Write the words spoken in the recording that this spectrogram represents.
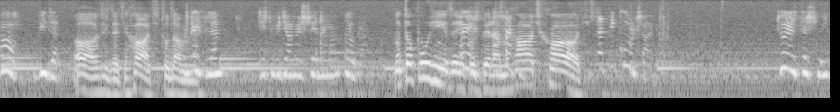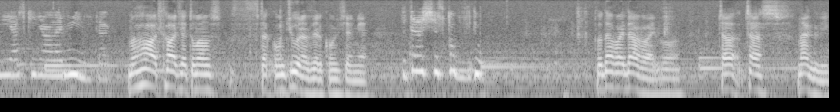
O, widzę. O, widzę cię, chodź, tu do Poczekaj mnie. chwilę. Gdzieś tu widziałam jeszcze jednego. Dobra. No to później jedzenie Ej, pozbieramy, ostatni. chodź, chodź. Ostatni kurczak. Tu jest też mini jaskinia, ale mini, tak? No chodź, chodź, ja tu mam w, w taką dziurę wielką w ziemię. To teraz się skop w dół. To dawaj, dawaj, bo cza, czas nagli.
